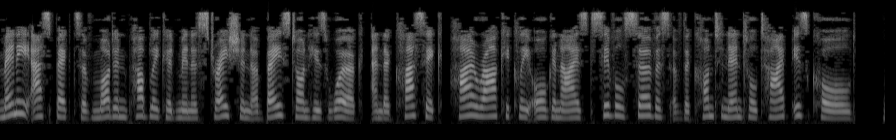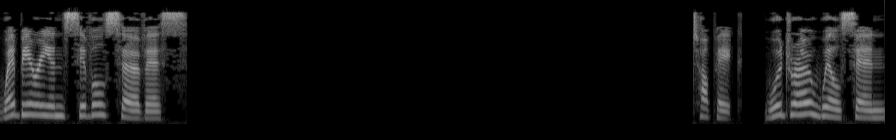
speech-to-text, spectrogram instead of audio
Many aspects of modern public administration are based on his work, and a classic, hierarchically organized civil service of the continental type is called Weberian civil service. Woodrow Wilson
